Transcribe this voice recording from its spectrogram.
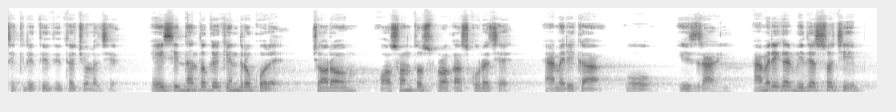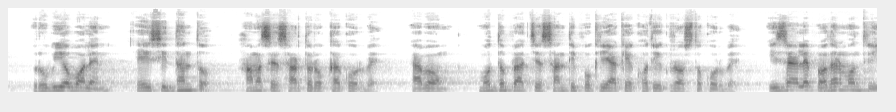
স্বীকৃতি দিতে চলেছে। এই সিদ্ধান্তকে কেন্দ্র করে চরম অসন্তোষ প্রকাশ করেছে আমেরিকা ও ইসরায়েল। আমেরিকার বিদেশ সচিব রুবিও বলেন, এই সিদ্ধান্ত হামাসের স্বার্থ রক্ষা করবে এবং মধ্যপ্রাচ্যের শান্তি প্রক্রিয়াকে ক্ষতিগ্রস্ত করবে। ইসরায়েলের প্রধানমন্ত্রী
